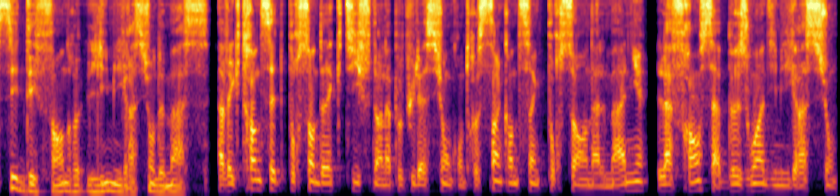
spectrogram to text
c'est défendre l'immigration de masse. Avec 37% d'actifs dans la population contre 55% en Allemagne, la France a besoin d'immigration,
